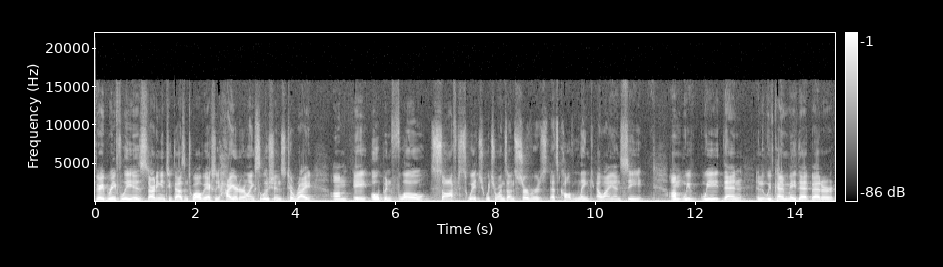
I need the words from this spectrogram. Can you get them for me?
very briefly is starting in 2012, we actually hired Erlang Solutions to write um, a OpenFlow soft switch, which runs on servers. That's called LINC, L-I-N-C. Um, we we then, and we've kind of made that better.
